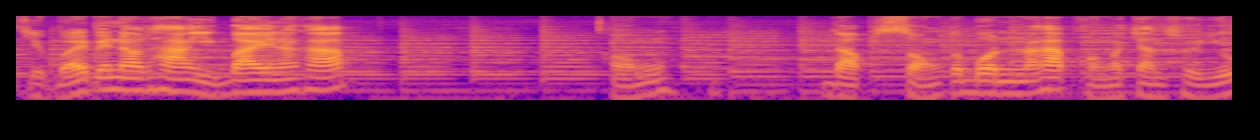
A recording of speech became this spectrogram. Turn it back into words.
เก็บไว้เป็นแนวทางอีกใบนะครับ ของดับ 2 ตัวบนนะครับของอาจารย์สุยุ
